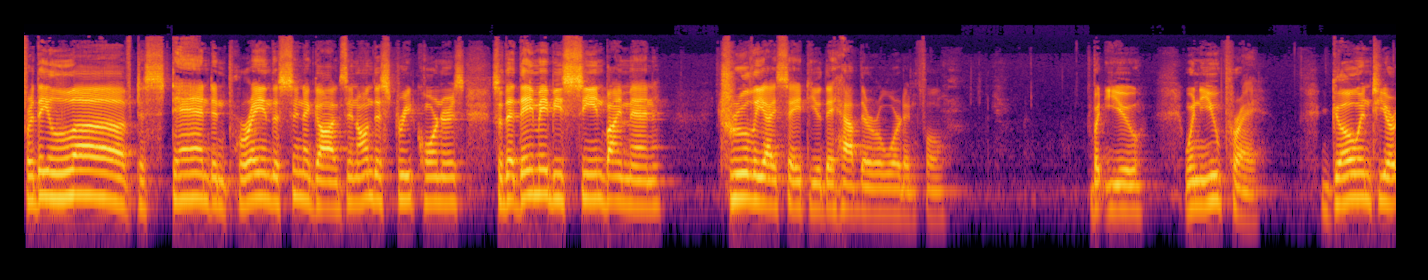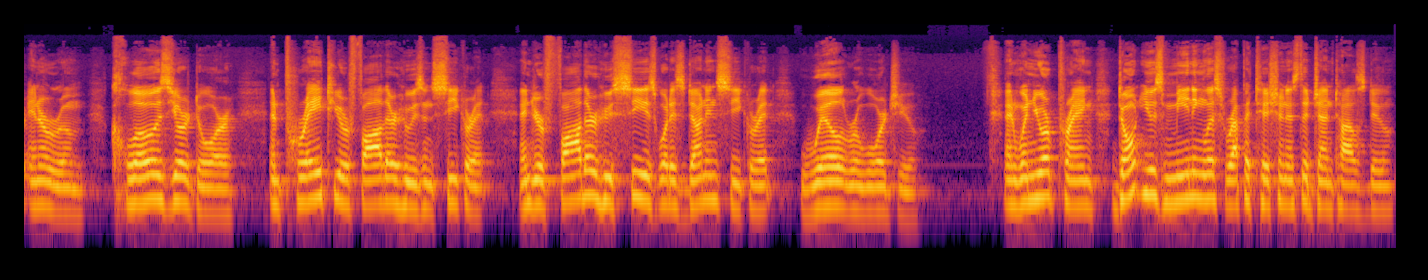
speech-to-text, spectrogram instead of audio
for they love to stand and pray in the synagogues and on the street corners so that they may be seen by men. Truly, I say to you, they have their reward in full. But you, when you pray, go into your inner room, close your door, and pray to your Father who is in secret, and your Father who sees what is done in secret will reward you. And when you are praying, don't use meaningless repetition as the Gentiles do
